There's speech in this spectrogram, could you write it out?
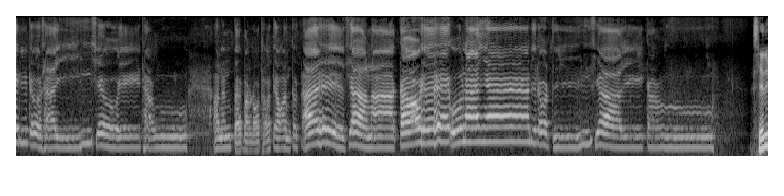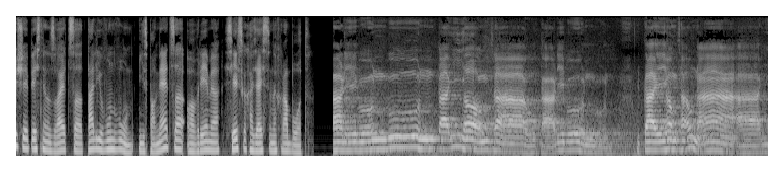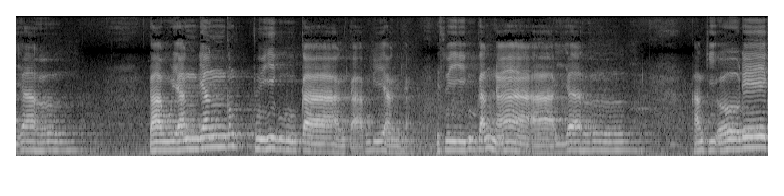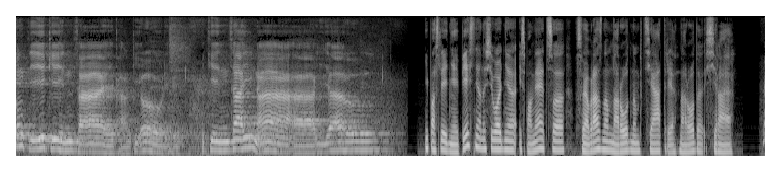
你都采小个头。啊，咱台北路头条安都大迄只那高迄有那影，你都底下会高。 Следующая песня называется «Тали Вун Вун» и исполняется во время сельскохозяйственных работ. 大力文文，大香草，大力文文，大香草那啊咿呀呵，大不凉凉讲水牛工，大不凉凉水牛工那啊咿呀呵。空气恶劣，讲只芹菜，空气恶劣。 И последняя песня на сегодня исполняется в своеобразном народном театре народа Сирая. И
